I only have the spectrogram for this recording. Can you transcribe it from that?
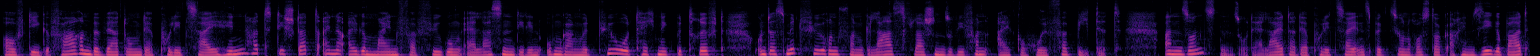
Auf die Gefahrenbewertung der Polizei hin hat die Stadt eine Allgemeinverfügung erlassen, die den Umgang mit Pyrotechnik betrifft und das Mitführen von Glasflaschen sowie von Alkohol verbietet. Ansonsten, so der Leiter der Polizeiinspektion Rostock Achim Segebart,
